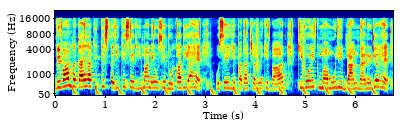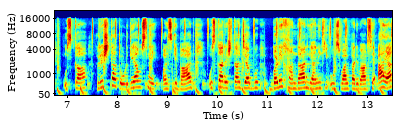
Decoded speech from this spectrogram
विवान बताएगा कि किस तरीके से रीमा ने उसे धोखा दिया है। उसे ये पता चलने के बाद कि वो एक मामूली बैंक मैनेजर है। उसका रिश्ता तोड़ दिया उसने और इसके बाद उसका रिश्ता जब बड़े खानदान यानी कि ओसवाल परिवार से आया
